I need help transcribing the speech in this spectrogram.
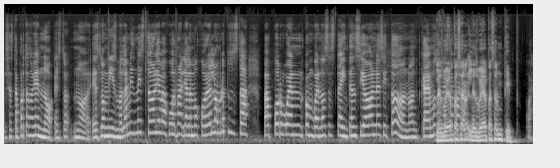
se está portando bien, no, esto no, es lo mismo, es la misma historia, va a jugar mal, y a lo mejor el hombre pues está, va por buen, con buenas este, intenciones y todo, ¿no? Caemos les voy a pasar, les voy a pasar un tip. ¿Cuál?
